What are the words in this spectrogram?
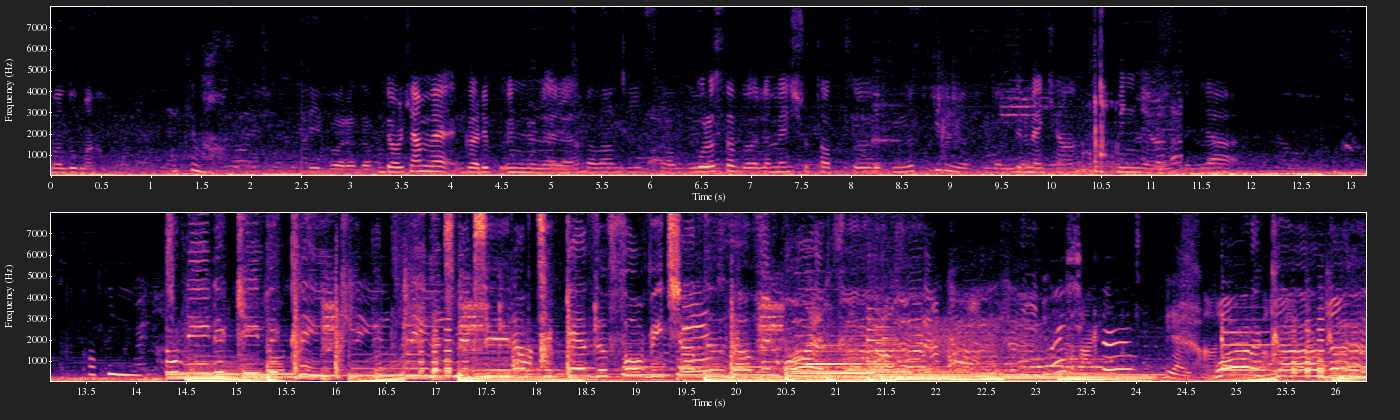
Maluma. Kim? Değil bu arada. Görkem ve garip ünlüleri. Falan değil sallıyor. Burası da böyle meşhur tatlı Nasıl bilmiyorsun Maluma? bir mekan. Bilmiyorum. Ya Clean. Let's mix it up together for each other. Loving watercolor. Watercolor.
